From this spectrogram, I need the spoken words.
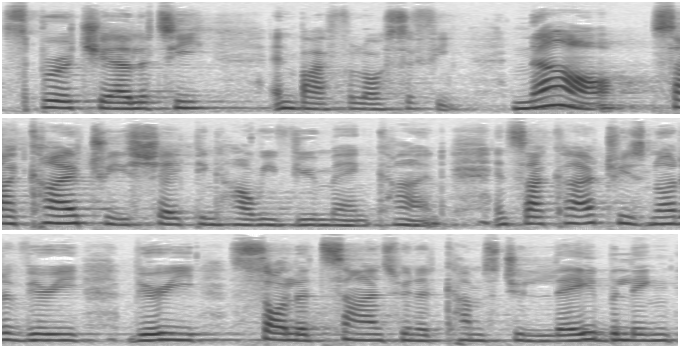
spirituality and by philosophy. Now, psychiatry is shaping how we view mankind. And psychiatry is not a very, very solid science when it comes to labeling,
